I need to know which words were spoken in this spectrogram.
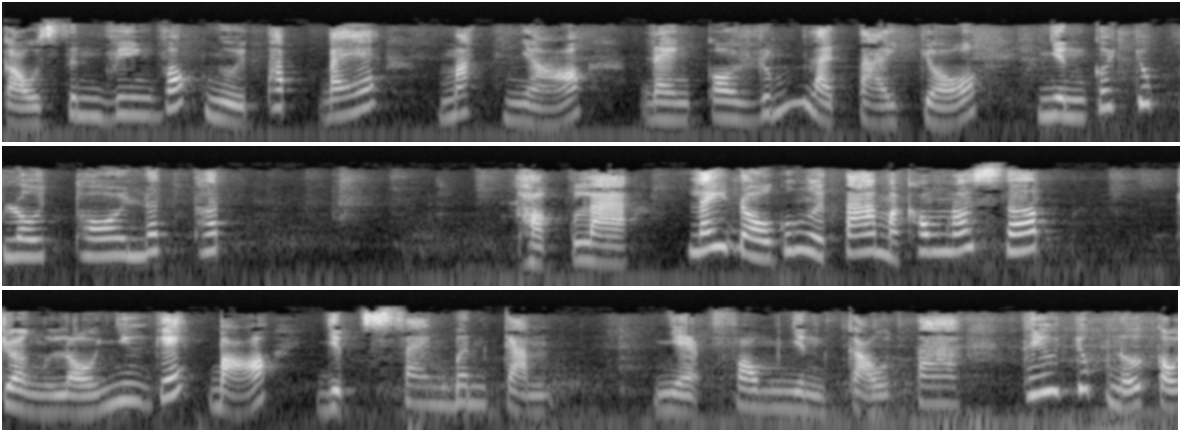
cậu sinh viên vóc người thấp bé, mắt nhỏ, đang co rúm lại tại chỗ, nhìn có chút lôi thôi lết thích. Thật là lấy đồ của người ta mà không nói sớp. Trần lộ như ghét bỏ, dịch sang bên cạnh. Nhạc phong nhìn cậu ta, thiếu chút nữa cậu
